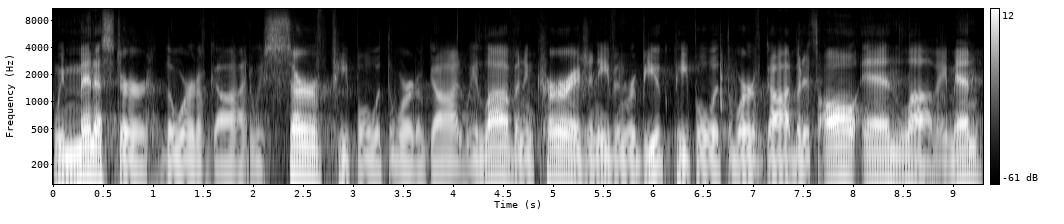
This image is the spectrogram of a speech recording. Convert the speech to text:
We minister the Word of God. We serve people with the Word of God. We love and encourage and even rebuke people with the Word of God, but it's all in love. Amen.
